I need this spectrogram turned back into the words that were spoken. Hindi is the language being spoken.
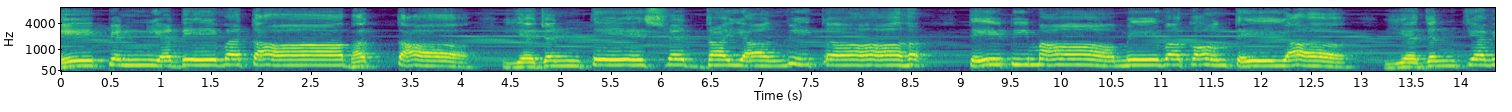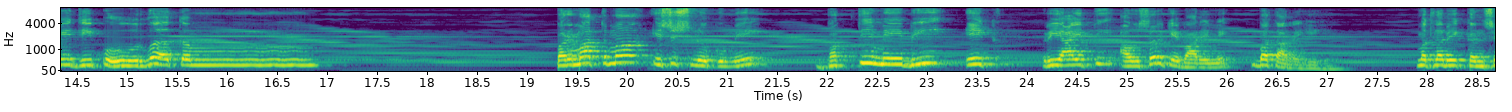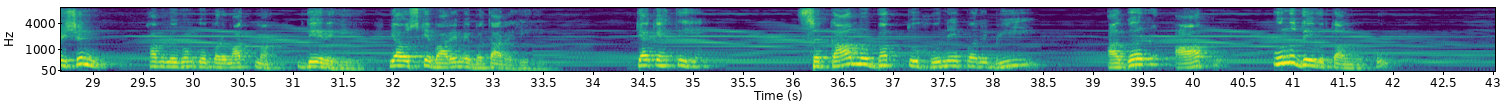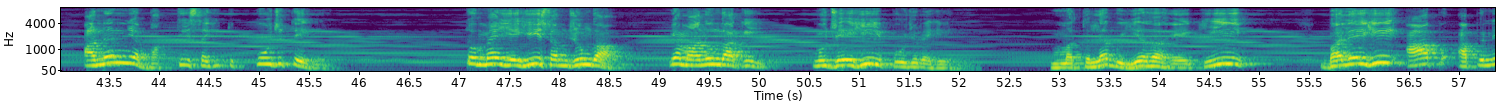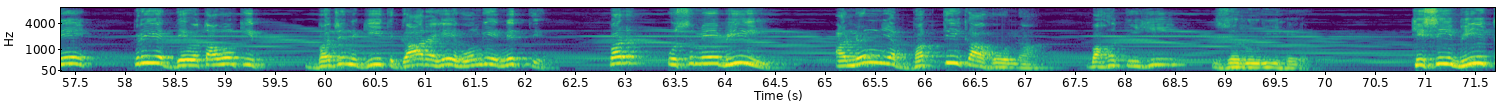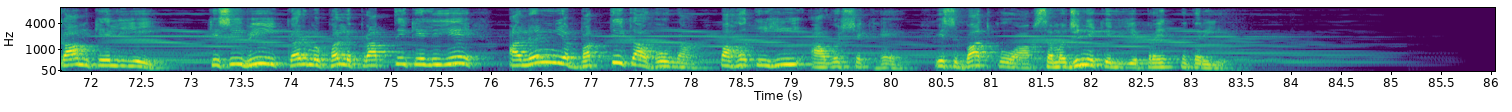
एप्यन्य देवता भक्ता, यजन्ते श्रद्धयान्विताः, तेऽपि मामेव कौन्तेया, यजन्त्यविधिपूर्वकम्। परमात्मा इस श्लोक में भक्ति में भी एक रियायती अवसर के बारे में बता रही है। मतलब एक कंसेशन हम लोगों को परमात्मा दे रही है या उसके बारे में बता रही है। क्या कहते हैं? सकाम भक्त होने पर भी अगर आप उन देवताओं को अनन्य भक्ति सहित पूजते हैं तो मैं यही समझूँगा या मानूँगा कि मुझे ही पूज रहे हैं। मतलब यह है कि भले ही आप अपने प्रिय देवताओं की भजन गीत गा रहे होंगे नित्य, पर उसमें भी अनन्य भक्ति का होना बहुत ही ज़रूरी है। किसी भी काम के लिए, किसी भी कर्म फल प्राप्ति के लिए अनन्य भक्ति का होना बहुत ही आवश्यक है। इस बात को आप समझने के लिए प्रयत्न करिए।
